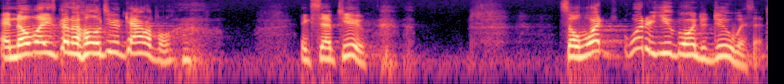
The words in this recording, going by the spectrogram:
and nobody's going to hold you accountable except you. So, what, what are you going to do with it?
